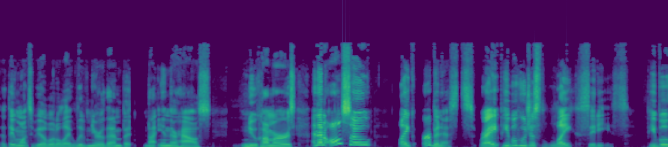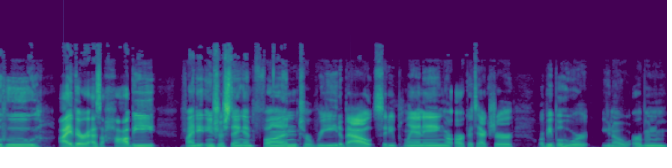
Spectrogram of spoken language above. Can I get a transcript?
that they want to be able to like live near them but not in their house, newcomers, and then also like urbanists, right? People who just like cities, people who either as a hobby, find it interesting and fun to read about city planning or architecture, or people who are, you know, urban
